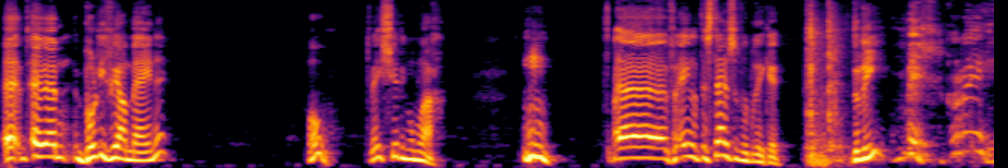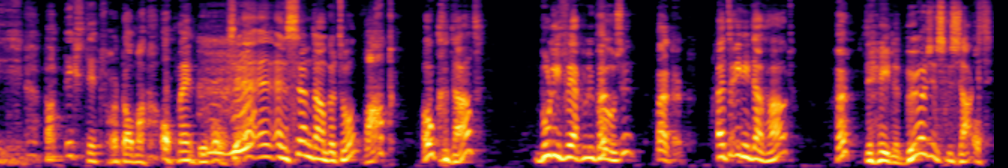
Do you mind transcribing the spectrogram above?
Ehm, Bolivia mijnen? Oh, twee shilling omlaag. Hm. Eh, Verenigde Stijlselfabrieken? Drie? Miss Gray, wat is dit verdomme op mijn bureau? En, en, beton? Wat? Ook gedaald. Bolivar glucose. Maar dat... Trinidad hout. Huh? De hele beurs is gezakt.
